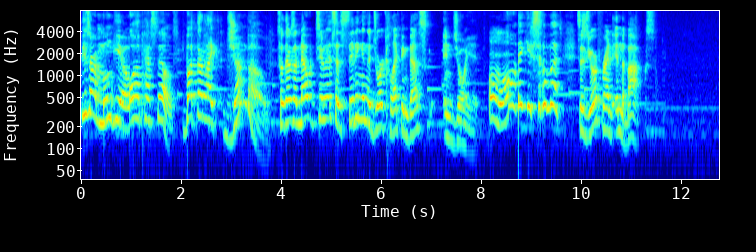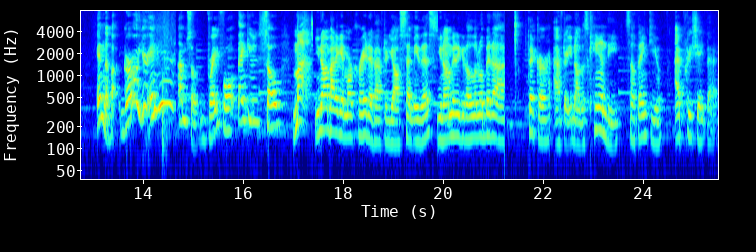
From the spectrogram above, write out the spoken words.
These are Mungyo oil pastels, but they're like jumbo. So there's a note to it, it says sitting in the drawer collecting dust, enjoy it. Aw, thank you so much. It says your friend in the box. In the girl, you're in here? I'm so grateful. Thank you so much. You know I'm about to get more creative after y'all sent me this. You know I'm gonna get a little bit uh, thicker after eating all this candy. So thank you. I appreciate that.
